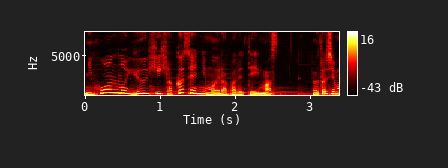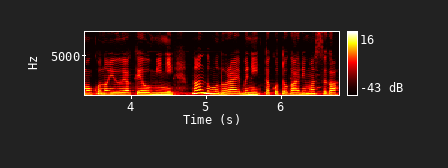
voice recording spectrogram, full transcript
日本の夕日百選にも選ばれています。私もこの夕焼けを見に何度もドライブに行ったことがありますが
